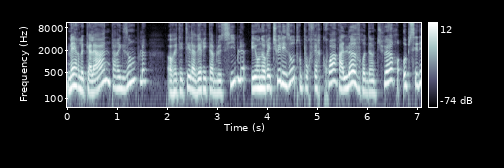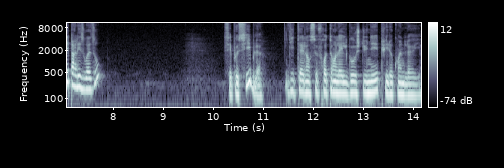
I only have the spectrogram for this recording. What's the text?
Merle Callahan, par exemple, aurait été la véritable cible et on aurait tué les autres pour faire croire à l'œuvre d'un tueur obsédé par les oiseaux? C'est possible, dit-elle en se frottant l'aile gauche du nez puis le coin de l'œil.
